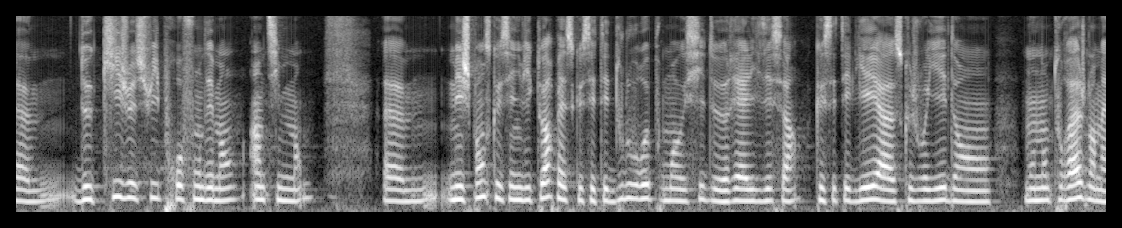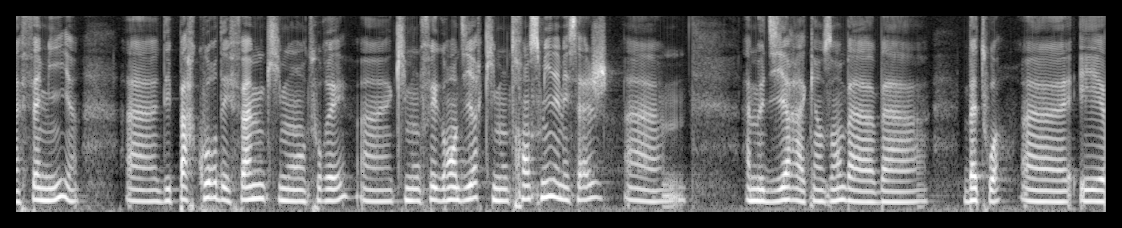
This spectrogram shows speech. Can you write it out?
euh, de qui je suis profondément, intimement. Euh, mais je pense que c'est une victoire parce que c'était douloureux pour moi aussi de réaliser ça, que c'était lié à ce que je voyais dans mon entourage, dans ma famille, euh, des parcours des femmes qui m'ont entourée, qui m'ont fait grandir, qui m'ont transmis les messages, à me dire à 15 ans, bah, bah, bah toi, et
